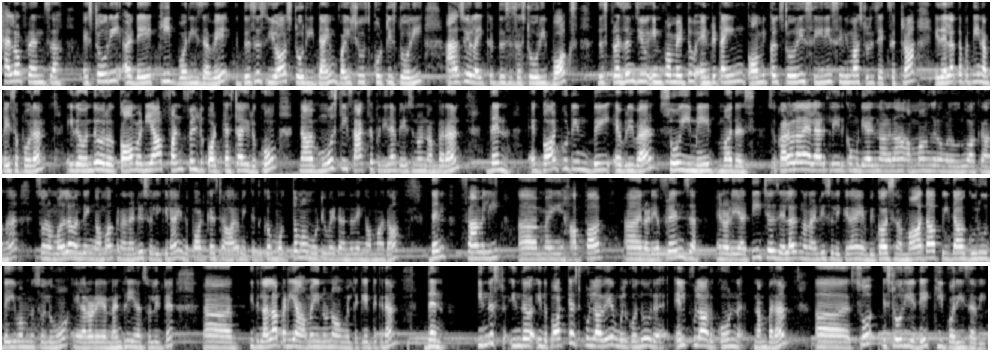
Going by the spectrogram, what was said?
Hello friends a story a day keeps worries away this is your story time by Vaishu's குட்டி story as you like it, this is a story box this presents you informative entertaining, comical stories, series cinema stories etc. இது எல்லாத்த பற்றி நான் பேச போகிறேன் இது வந்து ஒரு காமெடியாக ஃபன் ஃபில்டு பாட்காஸ்ட்டாக இருக்கும். நான் மோஸ்ட்லி ஃபேக்ட்ஸை பற்றி தான் பேசணும்னு நம்புகிறேன் then god couldn't be everywhere so he made mothers so கடவுளால் எல்லா இடத்துலையும் இருக்க முடியாதனால தான் அம்மாங்கிறவங்களை உருவாக்குறாங்க. ஸோ நான் முதல்ல வந்து எங்கள் அம்மாவுக்கு நான் நன்றி சொல்லிக்கிறேன். இந்த பாட்காஸ்ட் ஆரம்பிக்கிறதுக்கு மொத்தமாக மோட்டிவேட் இருந்தது எங்கள் அம்மா தான். தென் ஃபேமிலி மை அப்பா uh, என்னுடைய ஃப்ரெண்ட்ஸ் என்னுடைய டீச்சர்ஸ் எல்லாருக்கும் நான் நன்றி சொல்லிக்கிறேன். பிகாஸ் மாதா பிதா குரு தெய்வம்னு சொல்லுவோம் எல்லாருடைய நன்றியை நான் சொல்லிட்டு uh, இது நல்லபடியாக அமையணும்னு அவங்கள்ட்ட கேட்டுக்கிறேன். தென் இந்த இந்த இந்த பாட்காஸ்ட் ஃபுல்லாகவே உங்களுக்கு வந்து ஒரு ஹெல்ப்ஃபுல்லாக இருக்கும்னு நம்புகிறேன் so story day keeps worries away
